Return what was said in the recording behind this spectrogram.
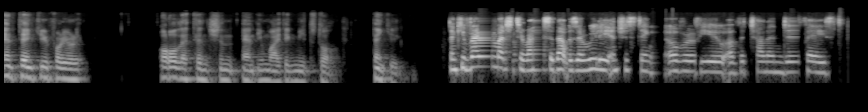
And thank you for your all attention and inviting me to talk. Thank you. Thank you very much, Teresa. That was a really interesting overview of the challenges faced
